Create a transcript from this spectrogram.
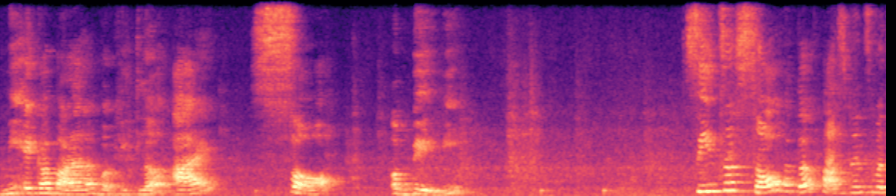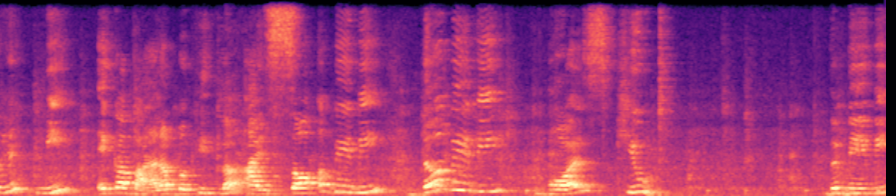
मी एका बाळाला बघितलं. आय सॉ अ बेबी सीचं सॉ होतं. पास्ट टेन्समध्ये मी एका बाळाला बघितलं. I saw a baby the baby was cute the baby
